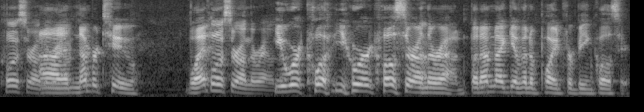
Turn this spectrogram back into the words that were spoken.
Closer on the Uh, round. number two. What? Closer on the round. You were clo- you were closer on the round, but I'm not giving a point for being closer.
